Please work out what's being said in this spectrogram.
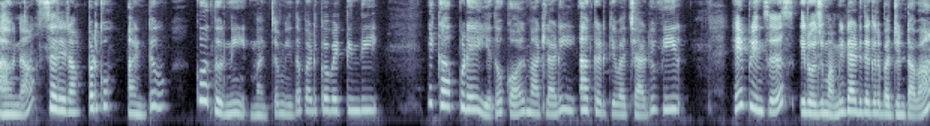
అవునా? సరేరా పడుకో అంటూ కూతుర్ని మంచం మీద పడుకోబెట్టింది. ఇక అప్పుడే ఏదో కాల్ మాట్లాడి అక్కడికి వచ్చాడు వీర్. హే ప్రిన్సెస్ ఈరోజు మమ్మీ డాడీ దగ్గర బజ్జుంటావా?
